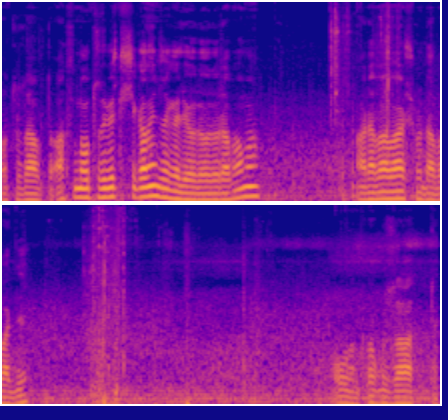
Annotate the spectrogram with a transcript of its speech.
36. Aslında 31 kişi kalınca geliyordu o drop ama. Araba var şurada buggy. Oğlum çok uzağa attı.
